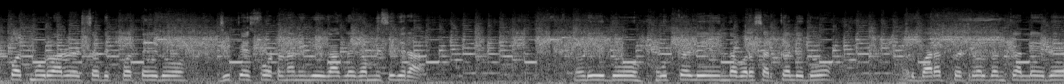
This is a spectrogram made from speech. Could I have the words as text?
ಇಪ್ಪತ್ತ್ಮೂರು ಆರು ಎರಡು ಸಾವಿರದ ಇಪ್ಪತ್ತೈದು ಜಿ ಪಿ ಎಸ್ ಫೋಟೋನ ನೀವು ಈಗಾಗಲೇ ಗಮನಿಸಿದ್ದೀರಾ? ನೋಡಿ, ಇದು ಹುಟ್ಕಳ್ಳಿಯಿಂದ ಬರೋ ಸರ್ಕಲ್ ಇದು. ನೋಡಿ, ಭಾರತ್ ಪೆಟ್ರೋಲ್ ಬಂಕಲ್ಲೇ ಇದೆ.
